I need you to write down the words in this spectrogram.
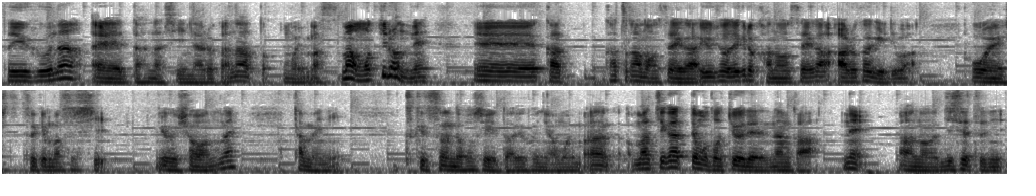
という風な、えー、と話になるかなと思います。まあもちろんね、えー、か、勝つ可能性が、優勝できる可能性がある限りは応援し続けますし、優勝のね、ために突き進んでほしいというふうに思います。間違っても途中でなんかね、あの、次節に、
